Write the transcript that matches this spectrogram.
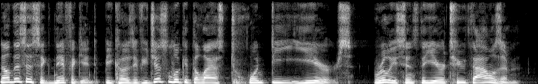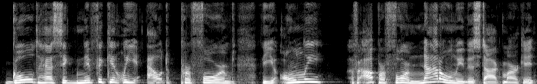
Now, this is significant because if you just look at the last 20 years, really since the year 2000, gold has significantly outperformed the only outperformed not only the stock market,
